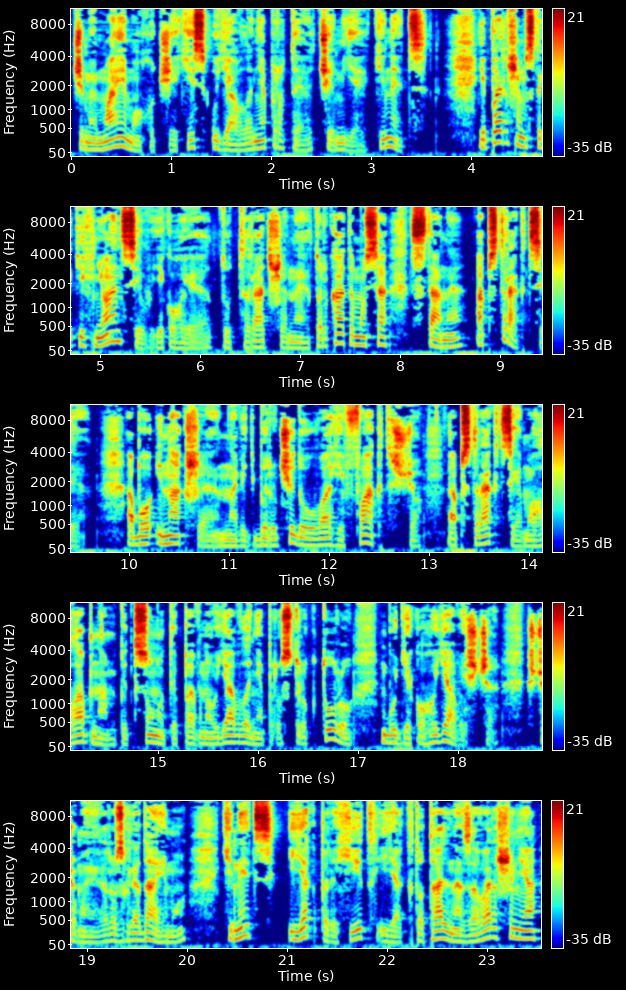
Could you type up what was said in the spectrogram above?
чи ми маємо хоч якесь уявлення про те, чим є кінець. І першим з таких нюансів, якого я тут радше не торкатимуся, стане абстракція. Або інакше, навіть беручи до уваги факт, що абстракція могла б нам підсунути певне уявлення про структуру будь-якого явища, що ми розглядаємо, кінець і як перехід, і як тотальне завершення,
